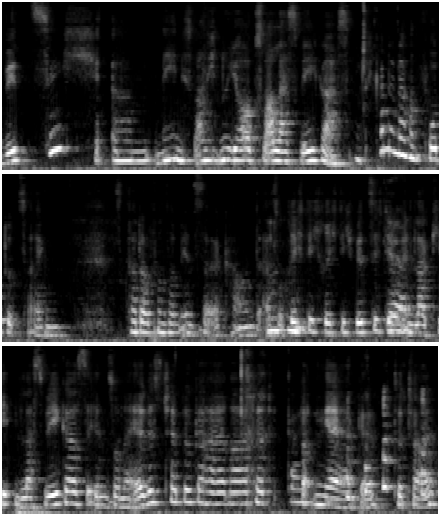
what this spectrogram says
witzig. Ähm, nee, es war nicht New York, es war Las Vegas. Ich kann dir nachher ein Foto zeigen. Das ist gerade auf unserem Insta-Account. Also mhm. richtig, richtig witzig. Die ja. haben in Las Vegas in so einer Elvis Chapel geheiratet. Geil. Ja, ja, geil, total.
